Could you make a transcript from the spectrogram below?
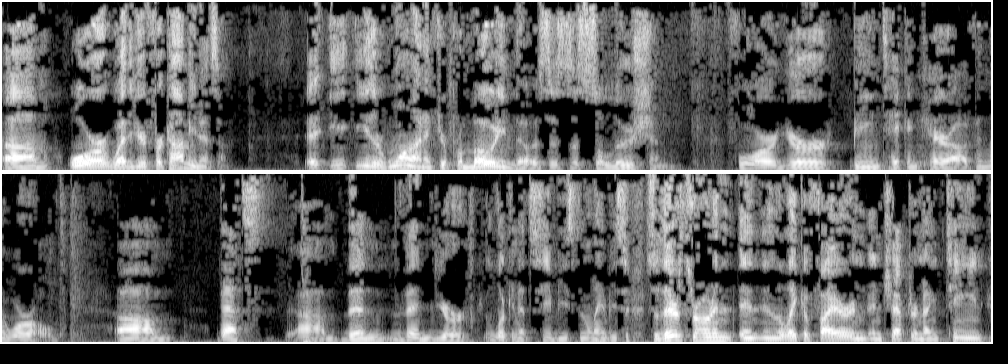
um, or whether you're for communism. E- either one, if you're promoting those as the solution for your being taken care of in the world, um, that's um, then then you're looking at sea beasts and land beasts. So they're thrown in, in, in the lake of fire in, in, chapter 19,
